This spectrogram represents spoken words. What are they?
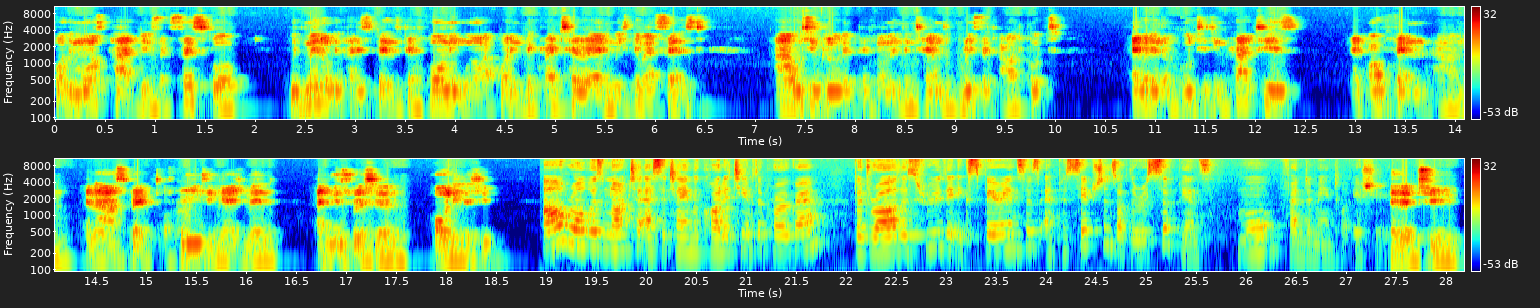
for the most part, been successful, with many of the participants performing well according to the criteria in which they were assessed, uh, which included performance in terms of research output, evidence of good teaching practice, and often um, an aspect of community engagement, administration, or leadership. Our role was not to ascertain the quality of the program, but rather through the experiences and perceptions of the recipients, more fundamental issues. Related To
